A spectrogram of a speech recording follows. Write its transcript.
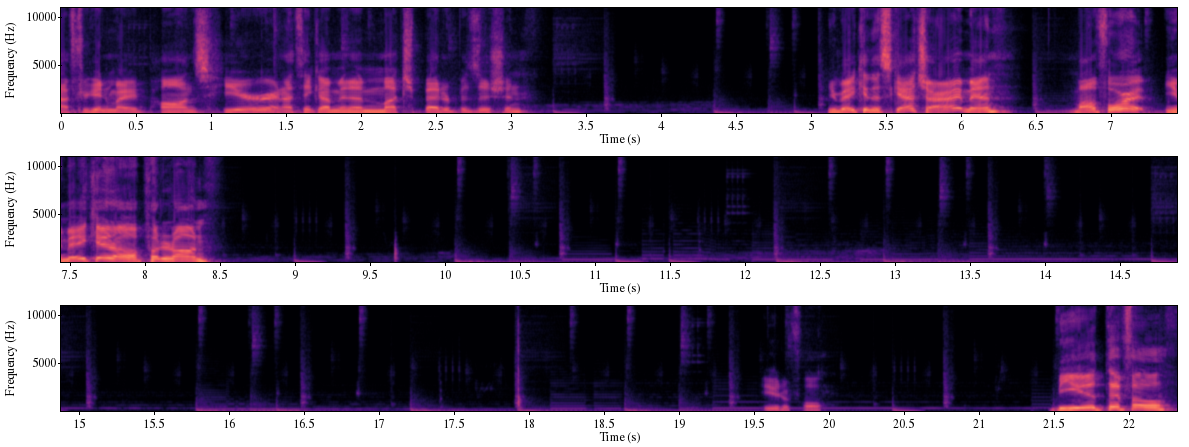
after getting my pawns here, and I think I'm in a much better position. You're making the sketch? All right, man. I'm all for it. You make it, I'll put it on. Beautiful. Beautiful.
